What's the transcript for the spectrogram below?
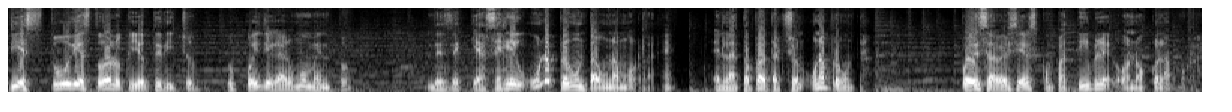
si estudias todo lo que yo te he dicho, tú puedes llegar un momento desde que hacerle una pregunta a una morra, ¿eh? en la etapa de atracción, una pregunta. Puedes saber si eres compatible o no con la morra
